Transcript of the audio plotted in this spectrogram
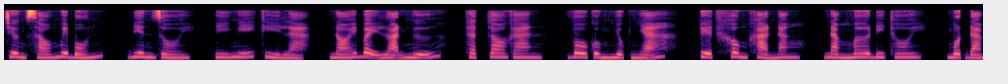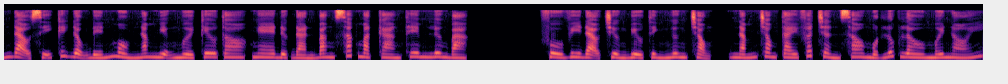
chương 64, điên rồi, ý nghĩ kỳ lạ, nói bậy loạn ngữ, thật to gan, vô cùng nhục nhã, tuyệt không khả năng, nằm mơ đi thôi. Một đám đạo sĩ kích động đến mồm năm miệng mười kêu to, nghe được đàn băng sắc mặt càng thêm lương bạc. Phù vi đạo trưởng biểu tình ngưng trọng, nắm trong tay phất trần sau một lúc lâu mới nói,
